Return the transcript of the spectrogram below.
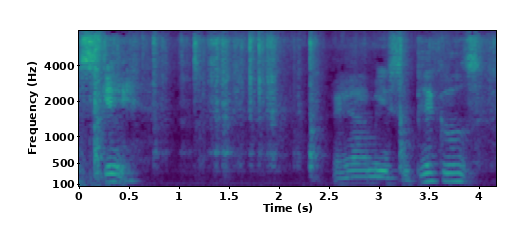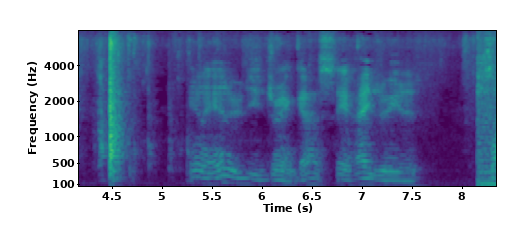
Skate. I got me some pickles and an energy drink. Gotta stay hydrated. So,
